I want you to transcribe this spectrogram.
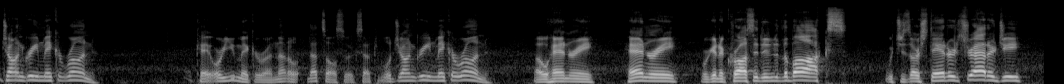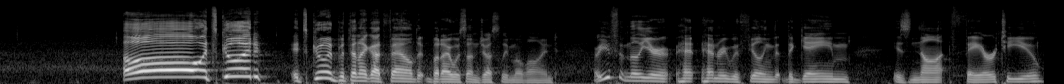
John Green make a run. Okay, or you make a run. That that's also acceptable. John Green make a run. Oh, Henry. Henry, we're going to cross it into the box, which is our standard strategy. Oh, it's good. It's good, but then I got fouled, but I was unjustly maligned. Are you familiar, Henry, with feeling that the game is not fair to you?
